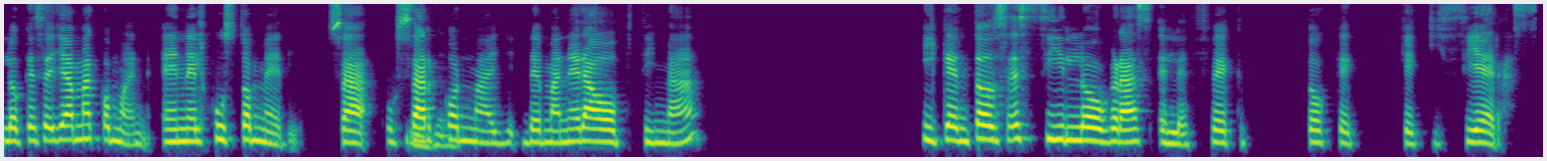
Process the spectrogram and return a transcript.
lo que se llama como en, el justo medio, o sea, usar con de manera óptima y que entonces sí logras el efecto que, que quisieras.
